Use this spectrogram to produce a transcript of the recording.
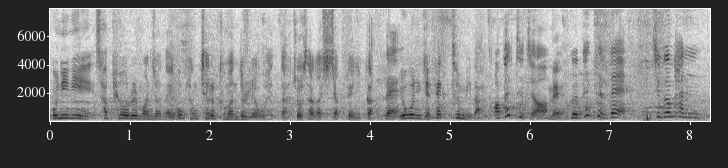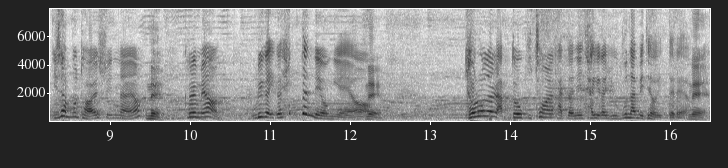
본인이 사표를 먼저 내고 경찰을 그만두려고 했다. 조사가 시작되니까. 네. 요건 이제 팩트입니다. 어, 팩트죠. 네. 그 팩트인데 지금 한 2, 3분 더 할 수 있나요? 네. 그러면 우리가 이거 했던 내용이에요. 네. 결혼을 앞두고 구청을 갔더니 자기가 유부남이 되어 있더래요. 네.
